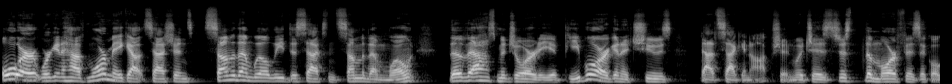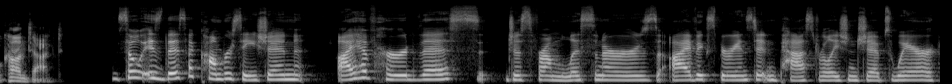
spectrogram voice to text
or we're going to have more makeout sessions. Some of them will lead to sex and some of them won't. The vast majority of people are going to choose that second option, which is just the more physical contact. So, is this a conversation I have heard this just from listeners. I've experienced it in past relationships where,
